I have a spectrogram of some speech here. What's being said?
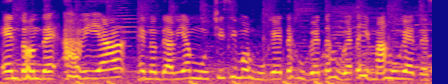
en donde había, en donde había muchísimos juguetes, juguetes, juguetes y más juguetes.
